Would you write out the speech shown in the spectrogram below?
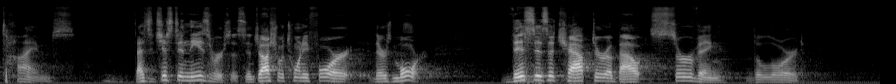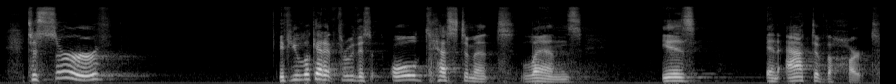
times. That's just in these verses. In Joshua 24, there's more. This is a chapter about serving the Lord. To serve, if you look at it through this Old Testament lens, is an act of the heart.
